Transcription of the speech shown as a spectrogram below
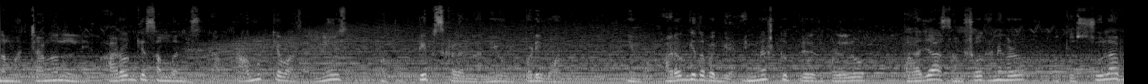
ನಮ್ಮ ಚಾನಲ್ನಲ್ಲಿ ಆರೋಗ್ಯ ಸಂಬಂಧಿಸಿದ ಪ್ರಾಮುಖ್ಯವಾದ ನ್ಯೂಸ್ ಟಿಪ್ಸ್ಗಳನ್ನು ನೀವು ಪಡಿಬಹುದು ನಿಮ್ಮ ಆರೋಗ್ಯದ ಬಗ್ಗೆ ಇನ್ನಷ್ಟು ತಿಳಿದುಕೊಳ್ಳಲು ತಾಜಾ ಸಂಶೋಧನೆಗಳು ಮತ್ತು ಸುಲಭ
